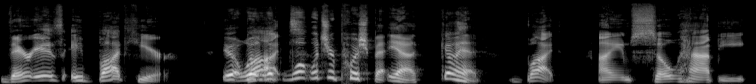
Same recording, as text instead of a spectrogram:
There is a but here. Yeah, what, but, what, what, what's your pushback? Yeah, go ahead. But I am so happy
